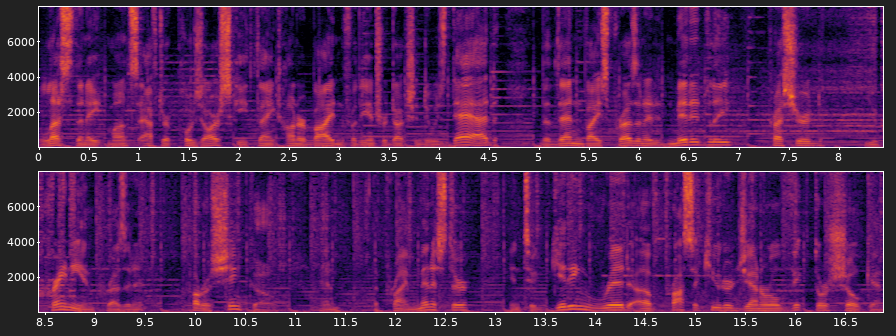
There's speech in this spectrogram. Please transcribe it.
Less than eight months after Pozharskyi thanked Hunter Biden for the introduction to his dad, the then vice president admittedly pressured Ukrainian President Poroshenko and the prime minister into getting rid of Prosecutor General Viktor Shokin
